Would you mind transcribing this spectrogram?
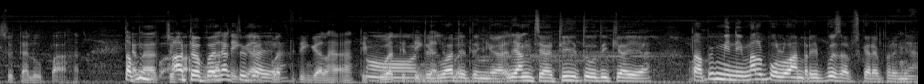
sudah lupa. Tapi Karena cuma ada buat banyak tinggal, juga ya? Buat ditinggal, dibuat Oh, ditinggal. dibuat buat ditinggal. Yang jadi itu tiga ya. Tapi minimal puluhan ribu subscribernya.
